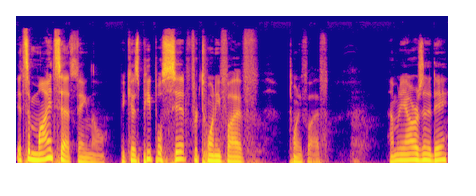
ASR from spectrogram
it's a mindset thing though, because people sit for 25, 25. How many hours in a day?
